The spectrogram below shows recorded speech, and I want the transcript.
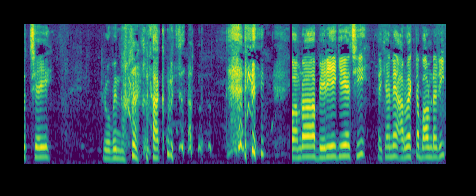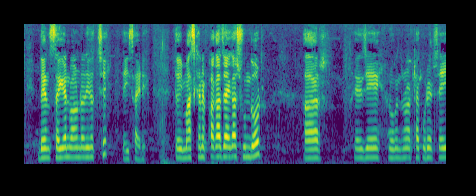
হচ্ছে রবীন্দ্রনাথ ঠাকুর আমরা বেরিয়ে গিয়েছি, এখানে আরও একটা বাউন্ডারি দেন সেকেন্ড বাউন্ডারি হচ্ছে এই সাইডে তো এই মাঝখানে ফাঁকা জায়গা, সুন্দর। আর এই যে রবীন্দ্রনাথ ঠাকুরের সেই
